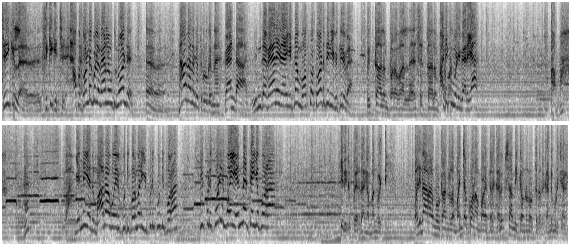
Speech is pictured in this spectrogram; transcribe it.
சீக்கில சிக்கிக்கிச்சு. அப்ப தொண்டைக்குள்ள வேலை விட்டு நோண்டு. நான் தானே கத்து கொடுக்கறேன்? வேண்டாம் இந்த வேலையை வாங்கிட்டு மொத்த தோட்டத்தை நீ வித்துருவ. வித்தாலும் பரவாயில்ல செத்தாலும் அடுக்கு மொழி வேறையா? ஆமா. என்ன அது மாதா கோயில் கூட்டி போற மாதிரி இப்படி கூட்டி போறான் இப்படி கூட்டி போய் என்ன செய்ய போறான் இதுக்கு பேர் தாங்க மண்வெட்டி. பதினாறாம் நூற்றாண்டுல மஞ்சக்கோணாம்பாளையத்துல கருப்புசாமி கவுண்டர் ஒருத்தர் கண்டுபிடிச்சாரு.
